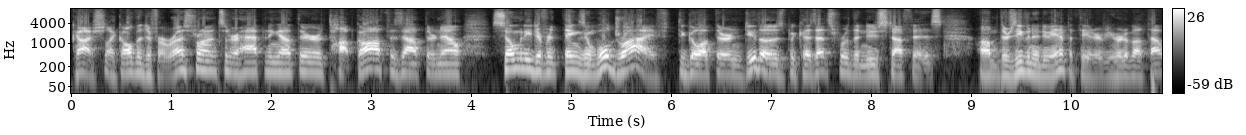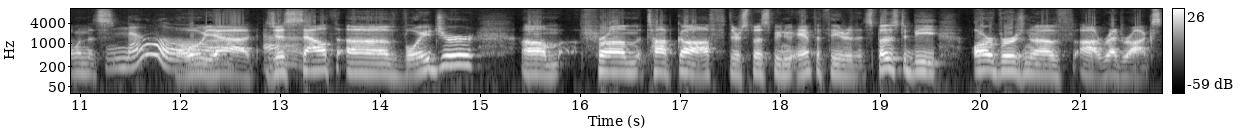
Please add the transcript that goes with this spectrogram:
gosh, like all the different restaurants that are happening out there. Top Golf is out there now. So many different things, and we'll drive to go out there and do those because that's where the new stuff is. Um, there's even a new amphitheater. Have you heard about that one? That's no. Oh yeah, just uh. south of Voyager. Um, from Top Golf, there's supposed to be a new amphitheater that's supposed to be our version of uh, Red Rocks.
